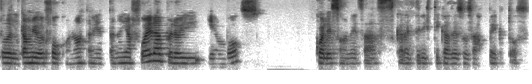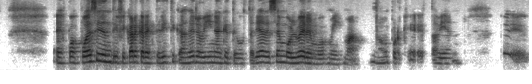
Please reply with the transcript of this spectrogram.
todo el cambio de foco, ¿no? También están ahí afuera, pero ¿y, y en vos? Cuáles son esas características de esos aspectos. Después puedes identificar características de heroína que te gustaría desenvolver en vos misma, ¿no? Porque está bien, eh,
